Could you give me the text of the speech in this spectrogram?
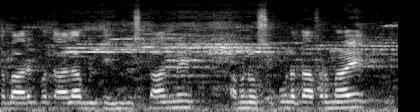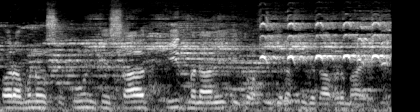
تبارک و تعالیٰ ملک ہندوستان میں امن و سکون عطا فرمائے اور امن و سکون کے ساتھ عید منانے کی توفیق رفیق عطا فرمائے۔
